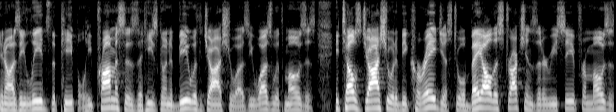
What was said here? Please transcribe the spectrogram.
You know, as he leads the people, he promises that he's going to be with Joshua as he was with Moses. He tells Joshua to be courageous, to obey all the instructions that are received from Moses,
